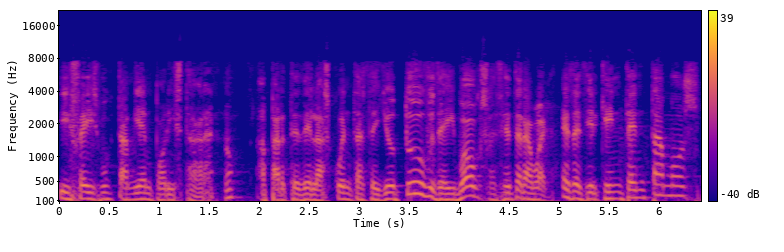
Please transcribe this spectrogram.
y Facebook, también por Instagram, ¿no? Aparte de las cuentas de YouTube, de iVoox, etcétera. Bueno, es decir, que intentamos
